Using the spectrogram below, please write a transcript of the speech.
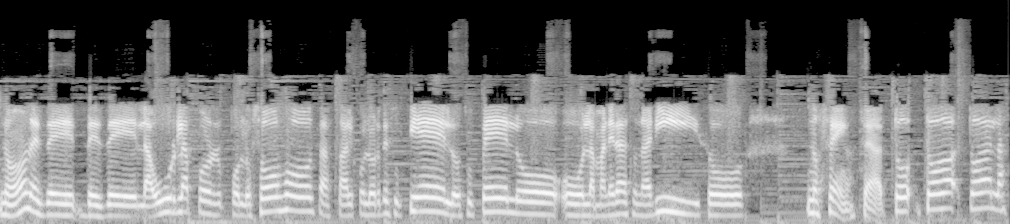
¿no? Desde, desde la burla por, por los ojos hasta el color de su piel o su pelo o la manera de su nariz o no sé, o sea, todas las,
